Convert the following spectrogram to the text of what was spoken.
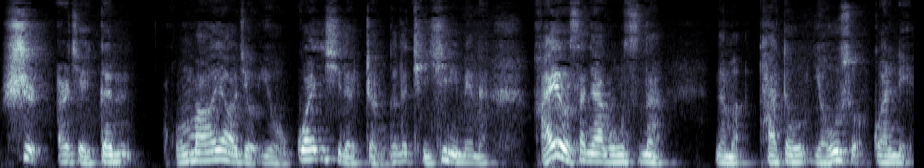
事，而且跟鸿茅药酒有关系的整个的体系里面呢，还有三家公司呢，那么它都有所关联。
